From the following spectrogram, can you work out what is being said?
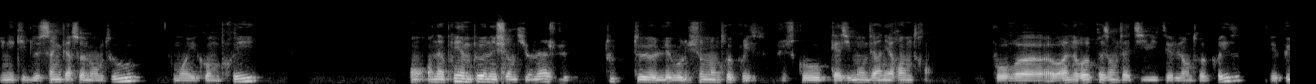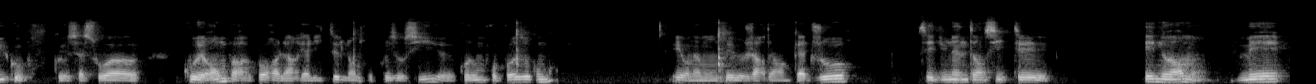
une équipe de cinq personnes en tout, moi y compris. On, on a pris un peu un échantillonnage de toute l'évolution de l'entreprise jusqu'au quasiment dernier rentrant pour euh, avoir une représentativité de l'entreprise et puis que, ça soit euh, cohérent par rapport à la réalité de l'entreprise aussi euh, que l'on propose au concours. Et on a monté le jardin en quatre jours. C'est d'une intensité énorme, mais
